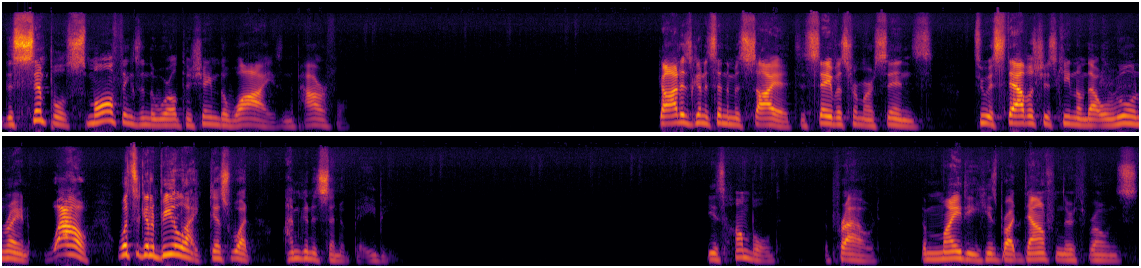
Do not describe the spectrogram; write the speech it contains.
the simple, small things in the world to shame the wise and the powerful. God is going to send the Messiah to save us from our sins to establish his kingdom that will rule and reign. Wow, what's it going to be like? Guess what? I'm going to send a baby. He has humbled the proud, the mighty, he has brought down from their thrones.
